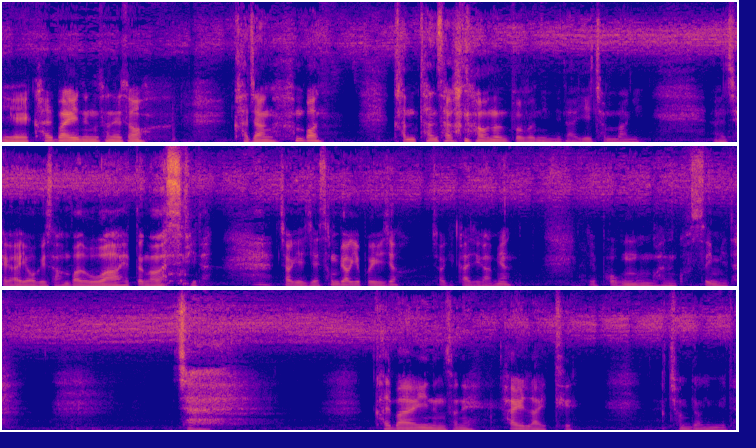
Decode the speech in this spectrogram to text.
이게 칼바이 능선에서 가장 한번 감탄사가 나오는 부분입니다. 이 전망이. 아, 제가 여기서 한번 우아했던 것 같습니다. 저기 이제 성벽이 보이죠? 저기까지 가면 이제 보국문 가는 코스입니다. 자, 칼바이 능선의 하이라이트 전경입니다.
